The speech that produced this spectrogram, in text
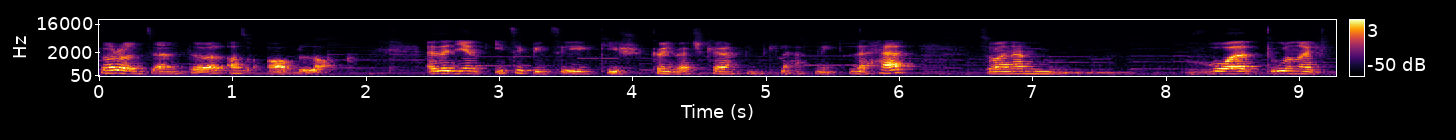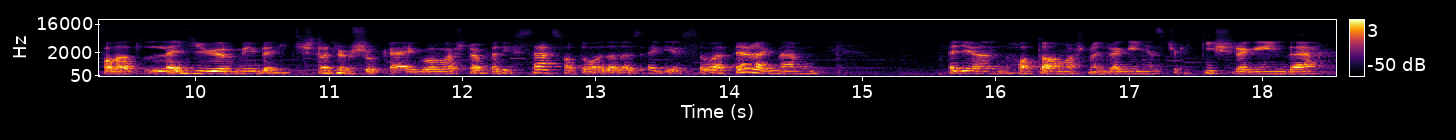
Torodzentől az ablak. Ez egy ilyen icipici kis könyvecske, mint látni lehet, szóval nem volt túl nagy falat legyűrni, de így is nagyon sokáig olvastam, pedig 106 oldal az egész, szóval tényleg nem egy olyan hatalmas nagy regény, ez csak egy kis regény, de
